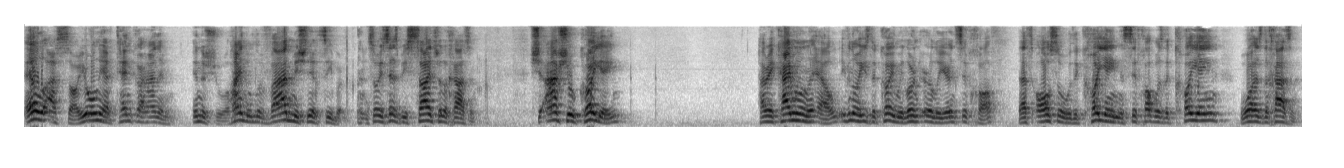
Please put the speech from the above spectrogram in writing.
El asar. You only have ten karhanim in the shul. Hainu levad mishlich tzibur. And so he says, besides for the chazan, she'af shu koyin. Hare kaimel el. Even though he's the koyin, we learned earlier in Siv Chof. That's also the koyin The Siv was the koyin was the chazan.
